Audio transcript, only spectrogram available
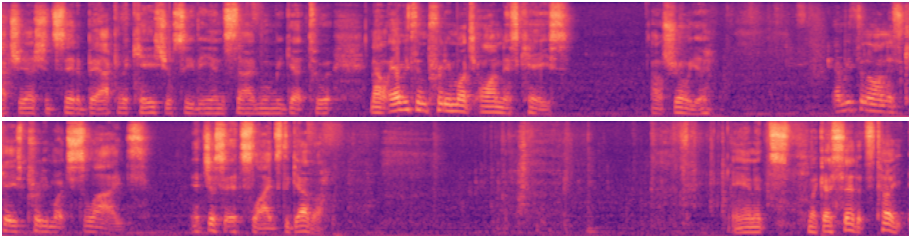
actually, I should say the back of the case. You'll see the inside when we get to it. Now, everything pretty much on this case, I'll show you. Everything on this case pretty much slides. It just, it slides together. And it's like I said it's tight.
